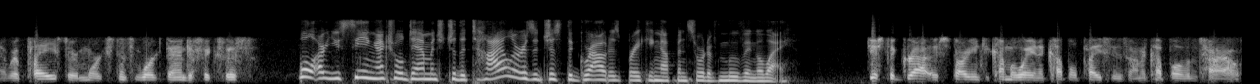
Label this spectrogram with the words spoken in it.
uh, replaced, or more extensive work done to fix this? Well, are you seeing actual damage to the tile, or is it just the grout is breaking up and sort of moving away? Just the grout is starting to come away in a couple places on a couple of the tiles.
